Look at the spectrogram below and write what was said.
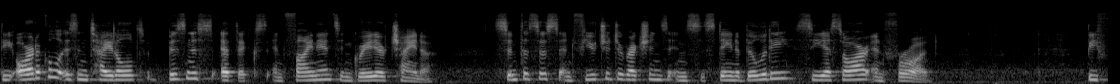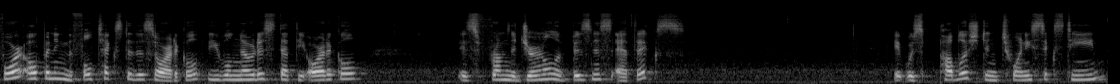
The article is entitled Business Ethics and Finance in Greater China Synthesis and Future Directions in Sustainability, CSR, and Fraud. Before opening the full text of this article, you will notice that the article is from the Journal of Business Ethics. It was published in 2016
